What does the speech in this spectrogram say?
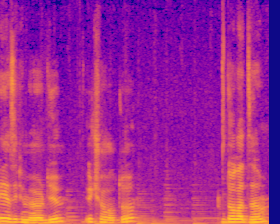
Beyaz ipimi ördüm. 3 oldu. Doladım.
